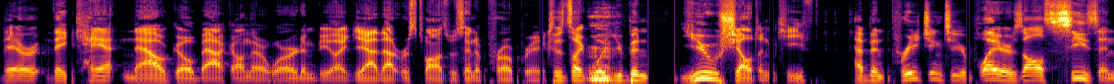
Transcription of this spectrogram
they're they can't now go back on their word and be like yeah that response was inappropriate because it's like well Mhm. you've been you sheldon keefe have been preaching to your players all season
